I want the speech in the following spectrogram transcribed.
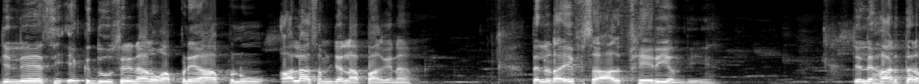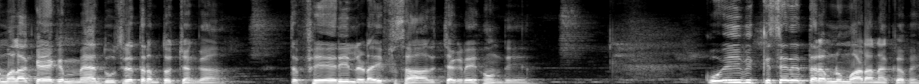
ਜਿੱਲੇ ਅਸੀਂ ਇੱਕ ਦੂਸਰੇ ਨਾਲੋਂ ਆਪਣੇ ਆਪ ਨੂੰ ਆਲਾ ਸਮਝਣ ਲੱਪਾਂਗੇ ਨਾ, ਤੇ ਲੜਾਈ ਫਸਾਦ ਫੇਰ ਹੀ ਹੁੰਦੀ ਹੈ। ਜਿੱਲੇ ਹਰ ਧਰਮ ਵਾਲਾ ਕਹੇ ਕਿ ਮੈਂ ਦੂਸਰੇ ਧਰਮ ਤੋਂ ਚੰਗਾ, ਤੇ ਫੇਰ ਹੀ ਲੜਾਈ ਫਸਾਦ ਝਗੜੇ ਹੁੰਦੇ ਆ। ਕੋਈ ਵੀ ਕਿਸੇ ਦੇ ਧਰਮ ਨੂੰ ਮਾੜਾ ਨਾ ਕਵੇ,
